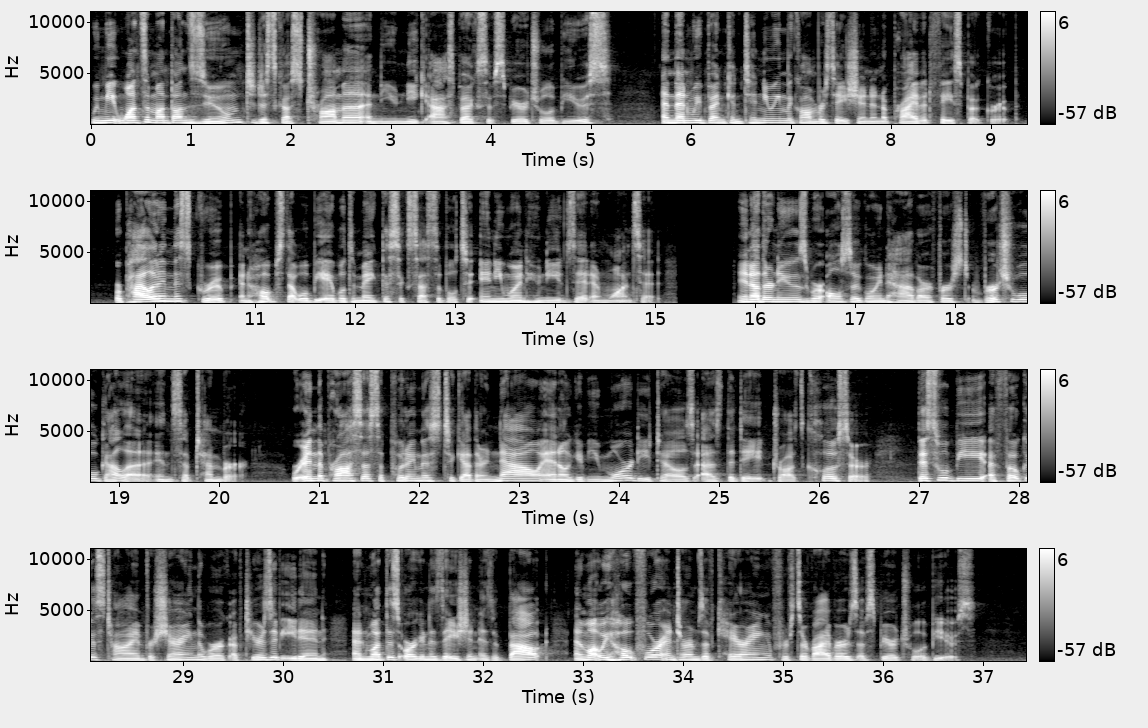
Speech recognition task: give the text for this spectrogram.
We meet once a month on Zoom to discuss trauma and the unique aspects of spiritual abuse. And then we've been continuing the conversation in a private Facebook group. We're piloting this group in hopes that we'll be able to make this accessible to anyone who needs it and wants it. In other news, we're also going to have our first virtual gala in September. We're in the process of putting this together now, and I'll give you more details as the date draws closer. This will be a focused time for sharing the work of Tears of Eden and what this organization is about and what we hope for in terms of caring for survivors of spiritual abuse.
